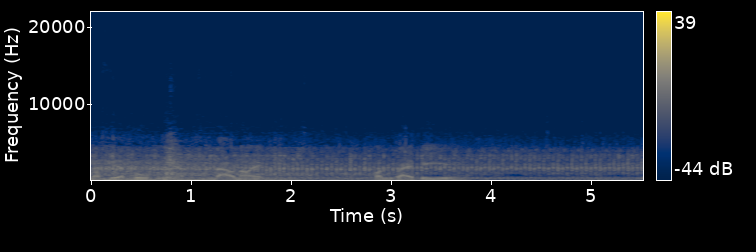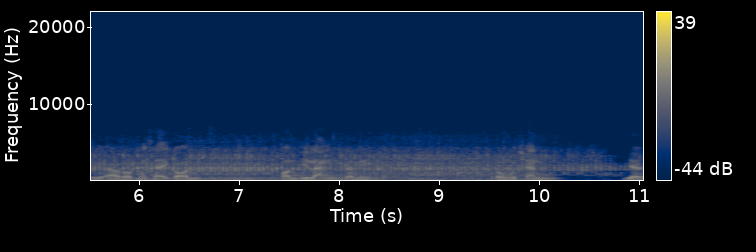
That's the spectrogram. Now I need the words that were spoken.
ดอกเบี้ยถูกนะครับ ดาวน้อย ผ่อนรายปี หรือเอารถมาใช้ก่อน ผ่อนทีหลังแบบนี้โปรโมชั่นเยอะ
